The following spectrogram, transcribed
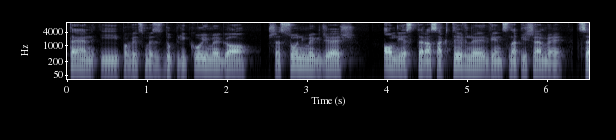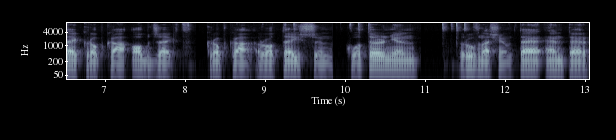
ten i powiedzmy zduplikujmy go, przesuńmy gdzieś, on jest teraz aktywny, więc napiszemy c.object.rotation quaternion równa się t, enter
